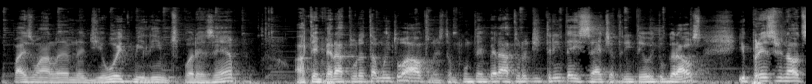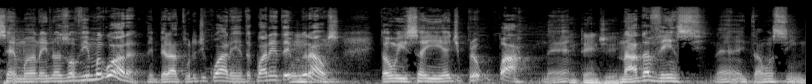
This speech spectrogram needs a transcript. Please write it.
você faz uma lâmina de 8 milímetros, por exemplo, a temperatura está muito alta. Nós estamos com temperatura de 37 a 38 graus. E para esse final de semana aí nós ouvimos agora, temperatura de 40 a 41 graus. Então isso aí é de preocupar, né? Entendi. Nada vence, né? Então, assim,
